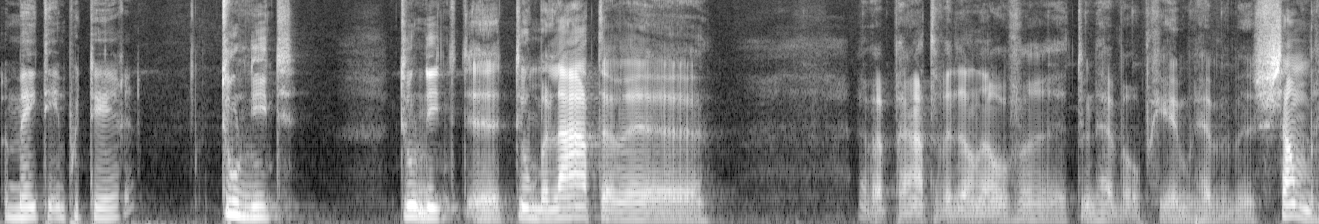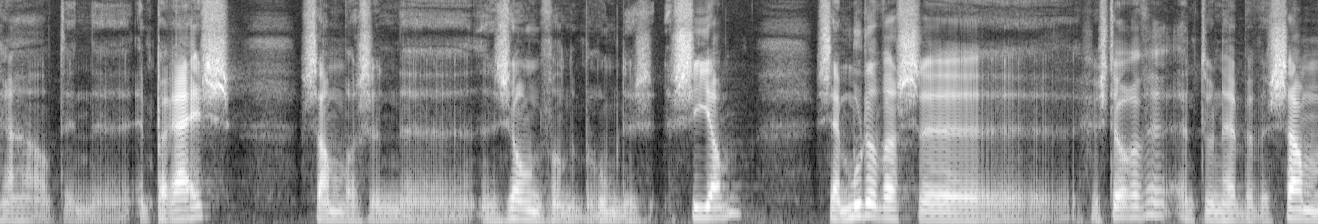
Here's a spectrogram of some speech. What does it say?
mee te importeren? Toen niet. Toen niet. toen we later. Eh, waar praten we dan over? Eh, toen hebben we op een gegeven moment hebben we Sam gehaald in, eh, in Parijs. Sam was een, eh, een zoon van de beroemde Siam. Zijn moeder was gestorven en toen hebben we Sam.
